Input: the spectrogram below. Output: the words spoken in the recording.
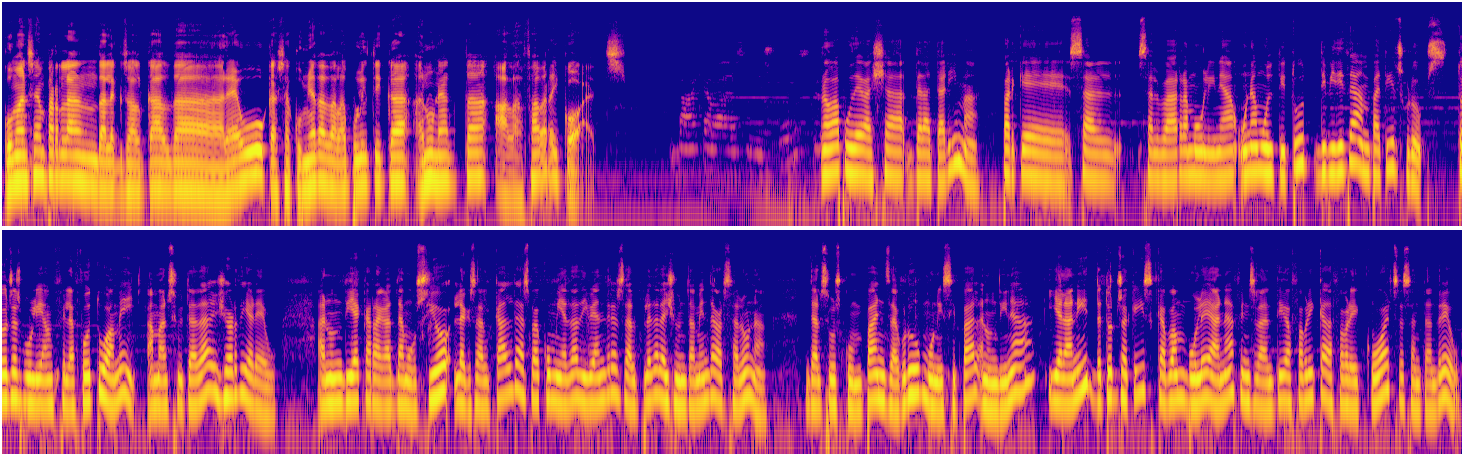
Comencem parlant de l'exalcalde Areu, que s'acomiada de la política en un acte a la Fabra i Coats no va poder baixar de la tarima perquè se'l se va remolinar una multitud dividida en petits grups. Tots es volien fer la foto amb ell, amb el ciutadà Jordi Areu. En un dia carregat d'emoció, l'exalcalde es va acomiadar divendres del ple de l'Ajuntament de Barcelona, dels seus companys de grup municipal en un dinar i a la nit de tots aquells que van voler anar fins a l'antiga fàbrica de Fabra i Coats de Sant Andreu.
